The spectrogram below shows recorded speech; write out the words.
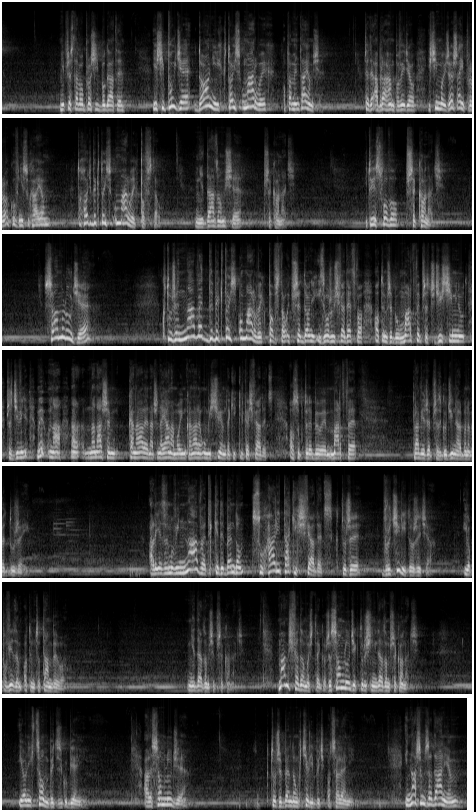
Nie przestawał prosić bogaty. Jeśli pójdzie do nich ktoś z umarłych, opamiętają się. Wtedy Abraham powiedział, jeśli Mojżesza i proroków nie słuchają, to choćby ktoś z umarłych powstał nie dadzą się przekonać. I tu jest słowo przekonać. Są ludzie, którzy nawet gdyby ktoś z umarłych powstał i przyszedł do nich i złożył świadectwo o tym, że był martwy przez 30 minut, przez 9... My na, na, na naszym kanale, znaczy na ja na moim kanale umieściłem takie kilka świadectw osób, które były martwe prawie że przez godzinę albo nawet dłużej. Ale Jezus mówi, nawet kiedy będą słuchali takich świadectw, którzy wrócili do życia i opowiedzą o tym, co tam było, nie dadzą się przekonać. Mam świadomość tego, że są ludzie, którzy się nie dadzą przekonać. I oni chcą być zgubieni. Ale są ludzie, którzy będą chcieli być ocaleni. I naszym zadaniem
